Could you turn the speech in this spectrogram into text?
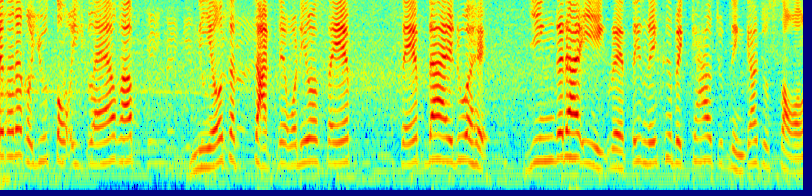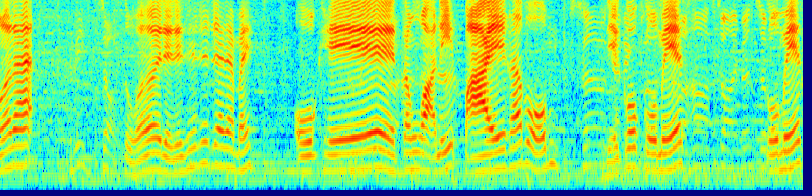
ฟทางด้านของยูโตะอีกแล้วครับ เหนียวจัดจัดเนี่ยวันนี้เราเซฟเซฟได้ด้วย ยิงก็ได้อีกเรตติ้งนี้ขึ้นไป 9.1 9.2 แล้วนะฮะสวยเดี๋ยวเดี๋ยวได้ได้ไหมโอเค จังหวะนี้ไปครับผม เดียโกโกเมสโกเมส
